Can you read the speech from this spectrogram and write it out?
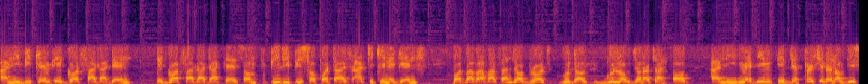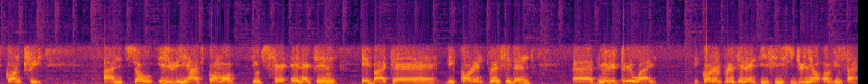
and he became a godfather then, the godfather that uh, some PDP supporters are kicking against. But Baba Obasanjo brought Goodluck, Goodluck Jonathan up, and he made him uh, the president of this country. And so, if he has come up to say anything about uh, the current president, uh, military wise, the current president is his junior officer.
